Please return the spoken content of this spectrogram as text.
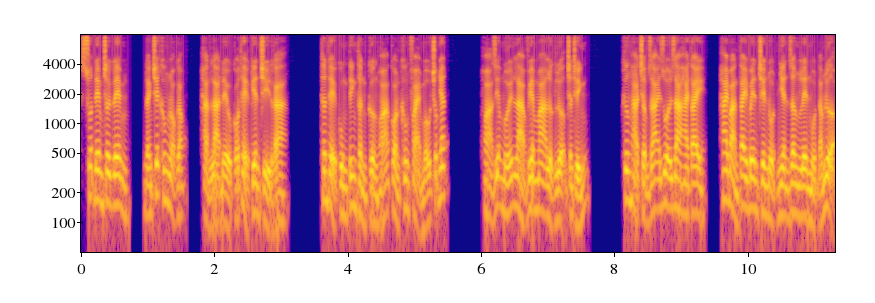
suốt đêm chơi game, đánh chết không lọt gọc hẳn là đều có thể kiên trì ra thân thể cùng tinh thần cường hóa còn không phải mấu chốt nhất. Hỏa diễm mới là viêm ma lực lượng chân chính khương hà chậm rãi dỗi ra hai tay, hai bàn tay bên trên đột nhiên dâng lên một đám lửa.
